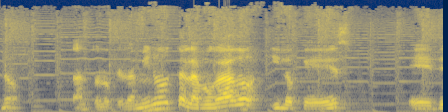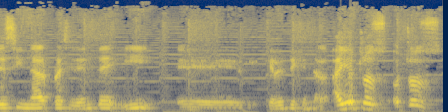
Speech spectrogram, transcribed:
¿no? Tanto lo que es la minuta, el abogado y lo que es eh, designar presidente y eh, gerente general. Hay otros, otros,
